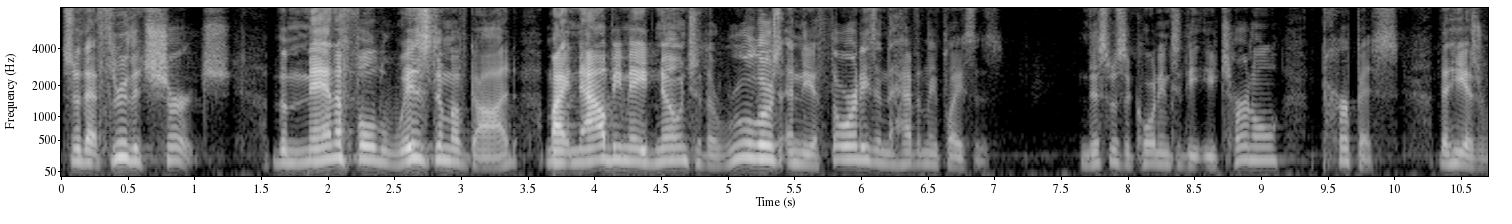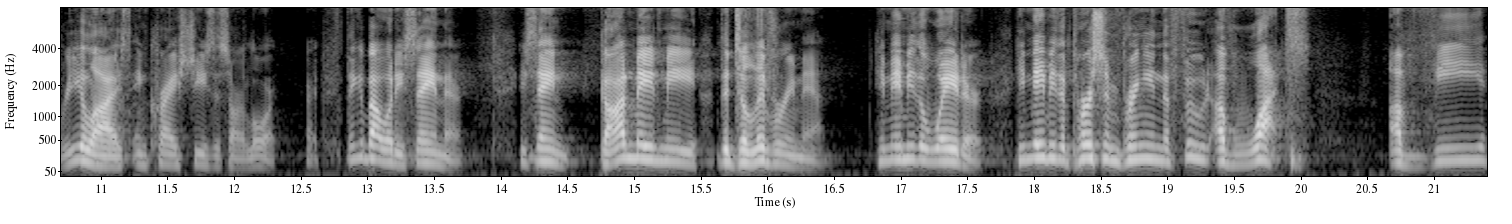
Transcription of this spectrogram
so that through the church, the manifold wisdom of God might now be made known to the rulers and the authorities in the heavenly places. This was according to the eternal purpose that he has realized in Christ Jesus our Lord. Right? Think about what he's saying there. He's saying, God made me the delivery man, He made me the waiter, He made me the person bringing the food of what? Of the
